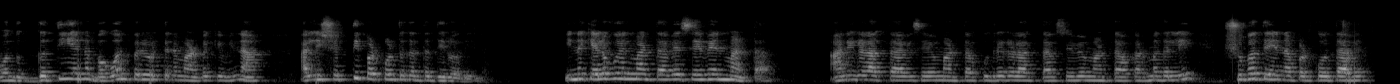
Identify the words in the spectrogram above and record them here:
ಒಂದು ಗತಿಯನ್ನ ಭಗವಂತ ಪರಿವರ್ತನೆ ಮಾಡ್ಬೇಕು ವಿನ ಅಲ್ಲಿ ಶಕ್ತಿ ಪಡ್ಕೊಳ್ತಕ್ಕಂಥದ್ದು ಇರೋದಿಲ್ಲ. ಇನ್ನು ಕೆಲವು ಏನು ಮಾಡ್ತಾವೆ? ಸೇವೆ ಏನ್ ಮಾಡ್ತಾವೆ? ಆನೆಗಳಾಗ್ತಾವೆ, ಸೇವೆ ಮಾಡ್ತಾವೆ, ಕುದುರೆಗಳಾಗ್ತಾವೆ, ಸೇವೆ ಮಾಡ್ತಾವೆ. ಕರ್ಮದಲ್ಲಿ ಶುಭತೆಯನ್ನು ಪಡ್ಕೋತಾವೆ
